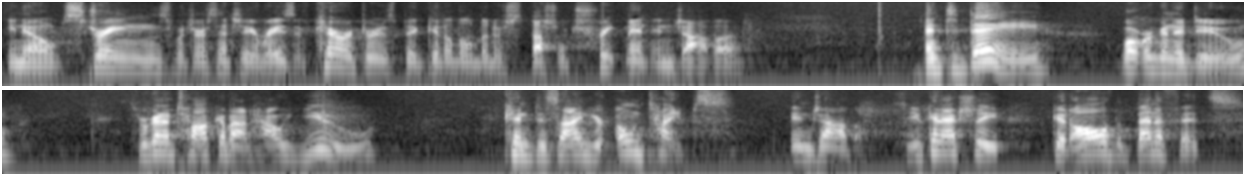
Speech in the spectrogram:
you know, strings, which are essentially arrays of characters but get a little bit of special treatment in Java. And today, what we're gonna do is we're gonna talk about how you can design your own types in Java. So you can actually get all the benefits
